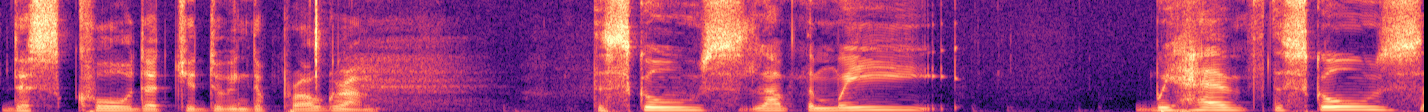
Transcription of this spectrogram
the school that you're doing the program? The schools love them. We we have the schools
